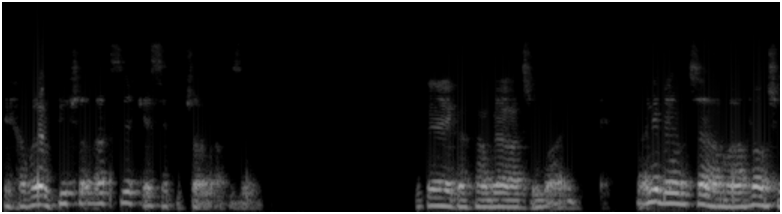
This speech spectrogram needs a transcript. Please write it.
כי חוויות אי אפשר להחזיר, כסף אפשר להחזיר. זה ככה בהערת סוגריים. ואני באמצע המעבר של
